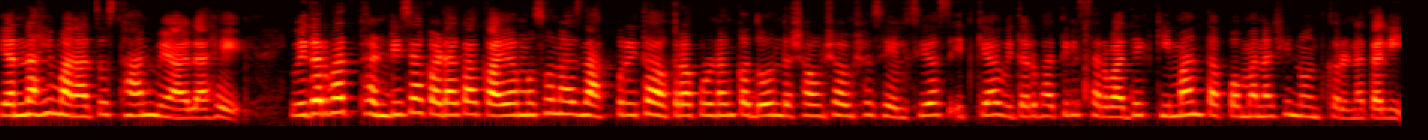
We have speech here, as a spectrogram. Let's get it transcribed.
यांनाही मानाचं स्थान मिळालं आहे. विदर्भात थंडीचा कडाका कायम असून आज नागपूर इथं अकरा पूर्णांक दोन दशांश अंश सेल्सिअस इतक्या विदर्भातील सर्वाधिक किमान तापमानाची नोंद करण्यात आली.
